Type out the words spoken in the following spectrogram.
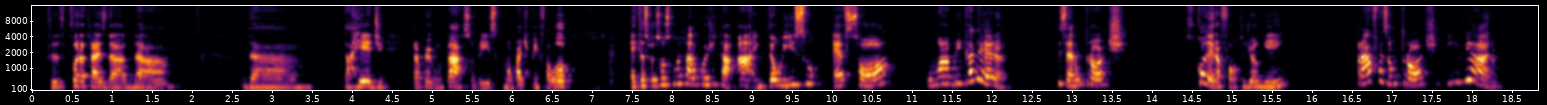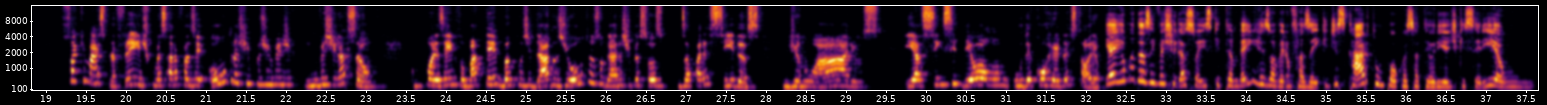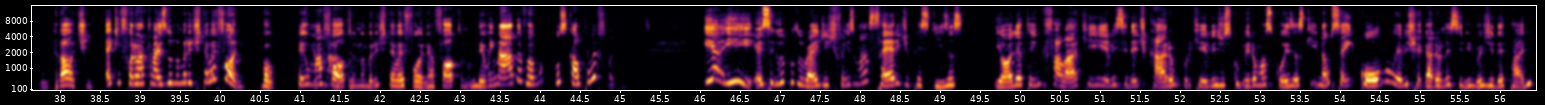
foram atrás da, da, da, da rede para perguntar sobre isso, como a parte bem falou, é que as pessoas começaram a cogitar: ah, então isso é só uma brincadeira. Fizeram um trote, escolheram a foto de alguém para fazer um trote e enviaram. Só que mais para frente começaram a fazer outros tipos de investigação, como por exemplo, bater bancos de dados de outros lugares de pessoas desaparecidas, de anuários, e assim se deu ao longo, o decorrer da história. E aí, uma das investigações que também resolveram fazer e que descarta um pouco essa teoria de que seria um, um trote é que foram atrás do número de telefone. Bom, tem uma Exato. foto e o número de telefone, a foto não deu em nada, vamos buscar o telefone. E aí, esse grupo do Reddit fez uma série de pesquisas. E olha, eu tenho que falar que eles se dedicaram porque eles descobriram umas coisas que não sei como eles chegaram nesse nível de detalhe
